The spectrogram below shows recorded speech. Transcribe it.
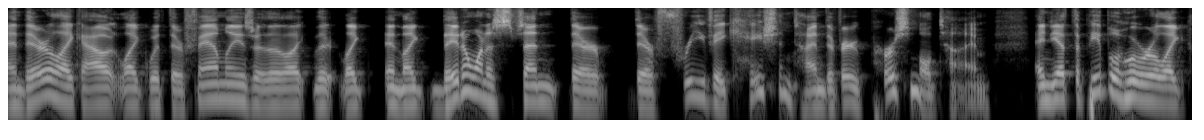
And they're like out like with their families or they're like they're like and like they don't want to send their their free vacation time, their very personal time. And yet the people who are like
